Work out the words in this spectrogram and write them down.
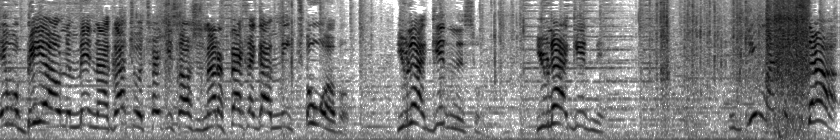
It will be out in a minute. I got you a turkey sausage. Matter of fact, I got me two of them. You're not getting this one. You're not getting it. Give my. Stop.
